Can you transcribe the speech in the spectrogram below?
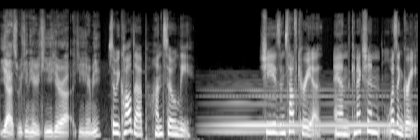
Yes, we can hear you. Can you hear? Uh, can you hear me? So we called up Hyeonseo Lee. She is in South Korea, and the connection wasn't great.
